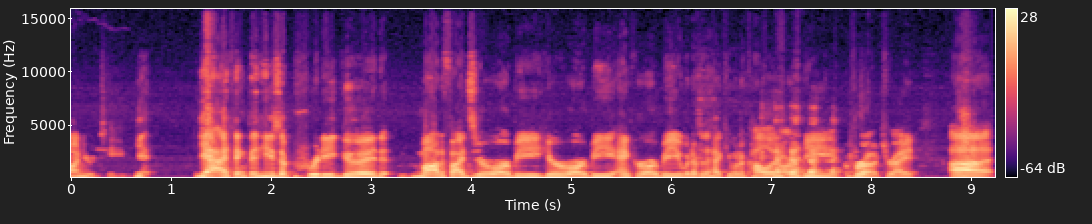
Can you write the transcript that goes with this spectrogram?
on your team? Yeah, I think that he's a pretty good modified zero RB, hero RB, anchor RB, whatever the heck you want to call it, RB approach, right? Uh,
